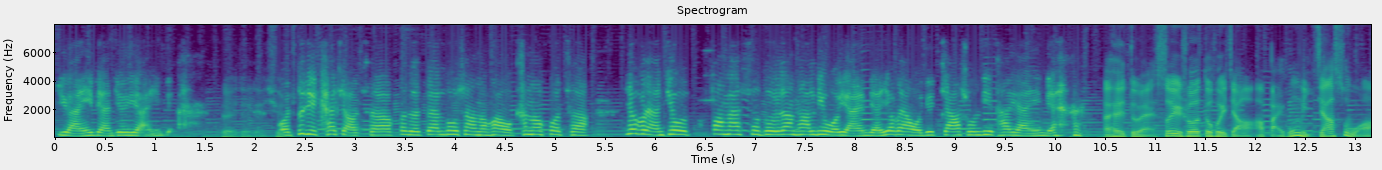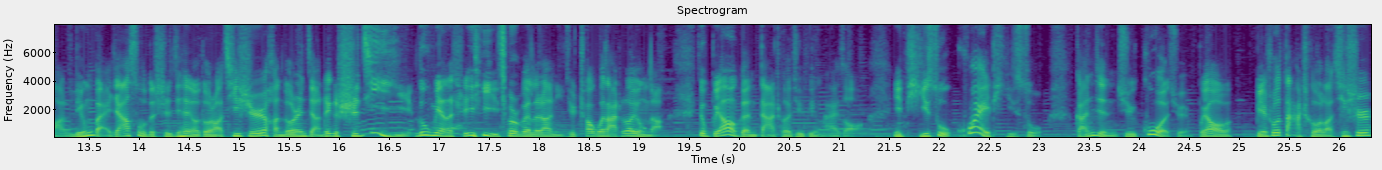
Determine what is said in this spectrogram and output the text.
远一点就远一点。对对对，我自己开小车或者在路上的话，我看到货车。要不然就放慢速度，让它离我远一点；要不然我就加速，离它远一点。哎，对，所以说都会讲啊，百公里加速啊，零百加速的时间有多少？其实很多人讲这个实际意义，路面的实际意义就是为了让你去超过大车用的，就不要跟大车去并排走，你提速快提速，赶紧去过去，不要别说大车了。其实，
